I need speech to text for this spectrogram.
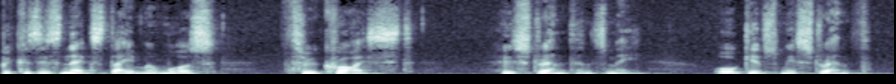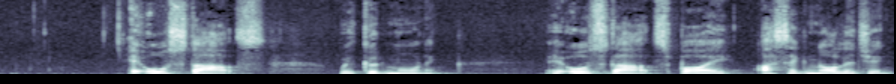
because his next statement was, Through Christ, who strengthens me or gives me strength. It all starts with good morning. It all starts by us acknowledging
